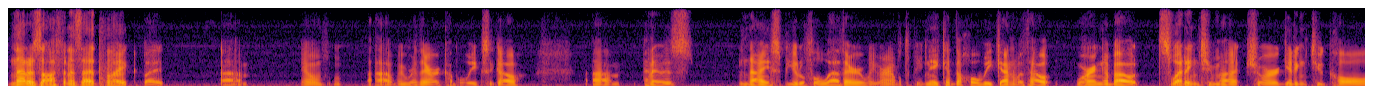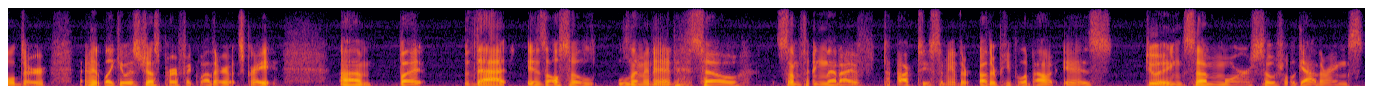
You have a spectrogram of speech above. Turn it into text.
not as often as I'd like, but um, you know, uh, we were there a couple weeks ago, um, and it was nice, beautiful weather. We were able to be naked the whole weekend without worrying about sweating too much or getting too cold, or and it like it was just perfect weather. It was great. Um, but that is also limited. So something that I've talked to some other other people about is doing some more social gatherings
